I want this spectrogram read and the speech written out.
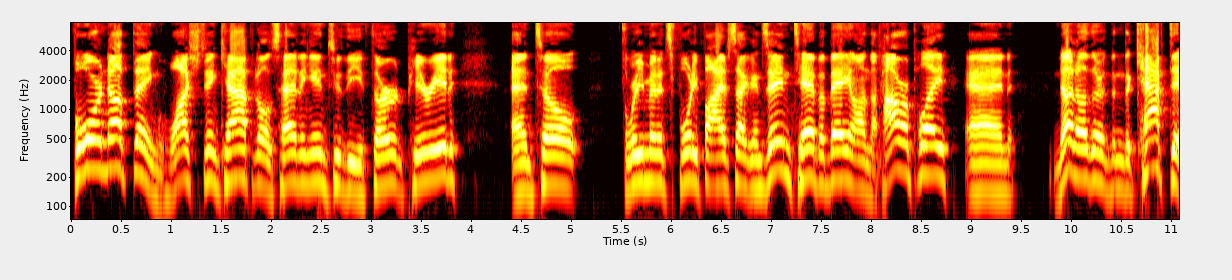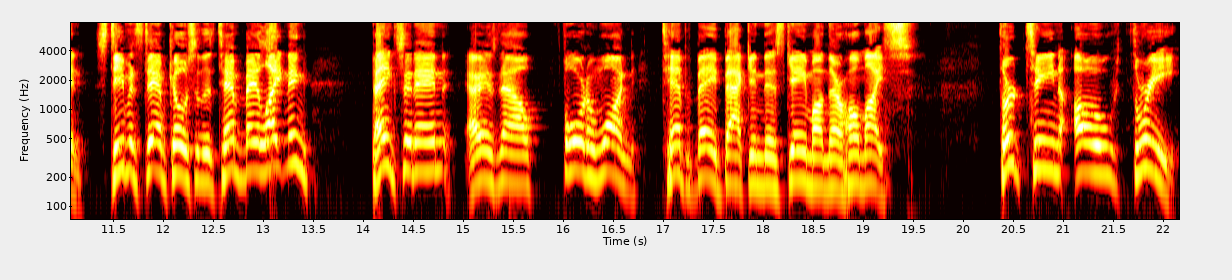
4 nothing. Washington Capitals heading into the third period until Three minutes, 45 seconds in, Tampa Bay on the power play, and none other than the captain, Steven Stamkos of the Tampa Bay Lightning, banks it in, and is now 4 to 1. Tampa Bay back in this game on their home ice. 13.03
